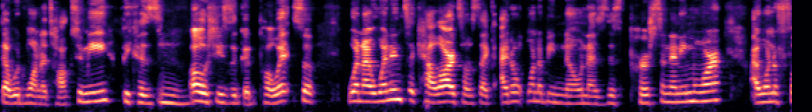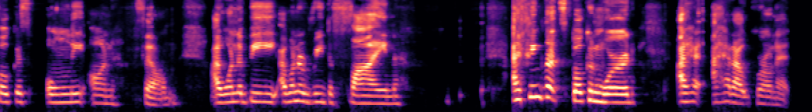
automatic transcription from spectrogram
that would want to talk to me because mm. oh she's a good poet so when i went into cal arts i was like i don't want to be known as this person anymore i want to focus only on film i want to be i want to redefine i think that spoken word I had I had outgrown it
